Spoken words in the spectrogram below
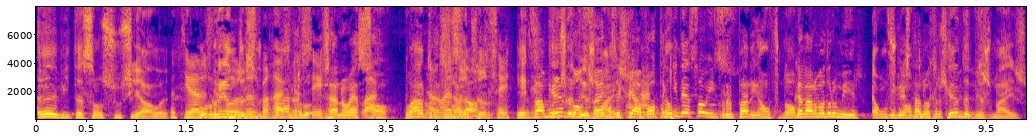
a habitação social com rendas de quatro, já não é só 4 a 300 euros. É que Mas há muitos conselhos aqui à volta que ainda é só isso. Reparem, há um fenómeno. Cada arma a dormir. É um fenómeno que cada vez mais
